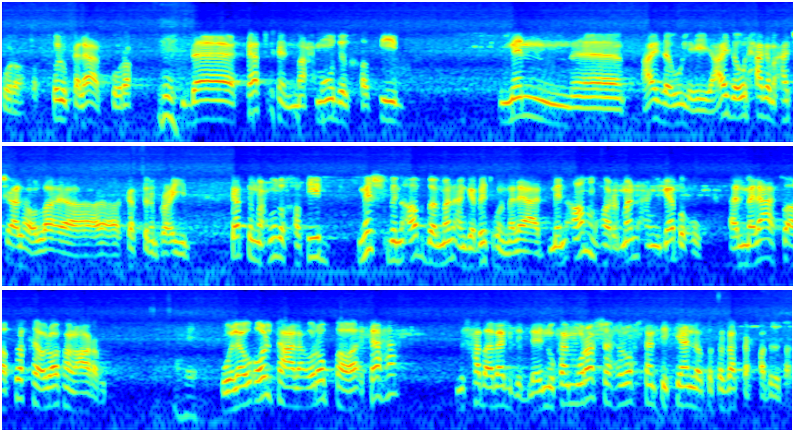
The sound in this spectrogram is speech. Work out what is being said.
كورة؟ قلت له كلاعب كورة. ده كابتن محمود الخطيب من آه عايز أقول إيه؟ عايز أقول حاجة ما حدش قالها والله يا كابتن إبراهيم. كابتن محمود الخطيب مش من أفضل من أنجبته الملاعب من أمهر من أنجبه الملاعب في أفريقيا والوطن العربي. صحيح. ولو قلت على أوروبا وقتها مش هبقى بكذب لأنه كان مرشح يروح سانت تيان لو تتذكر حضرتك.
